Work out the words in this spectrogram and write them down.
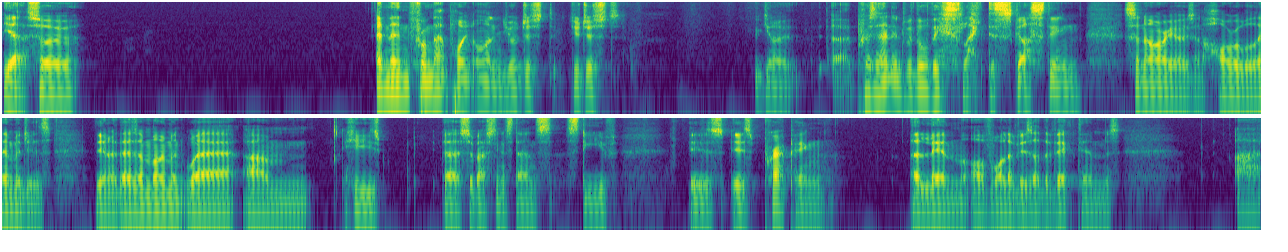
yeah, so and then from that point on, you're just you're just you know uh, presented with all these like disgusting scenarios and horrible images. You know, there's a moment where um, he's uh, Sebastian Stan's Steve is is prepping a limb of one of his other victims. Uh,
